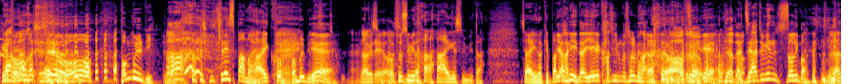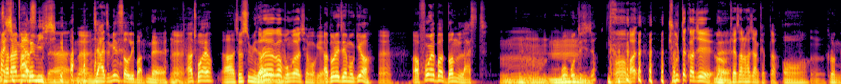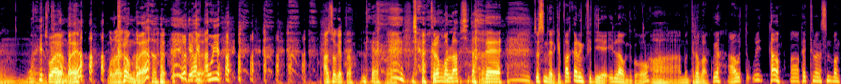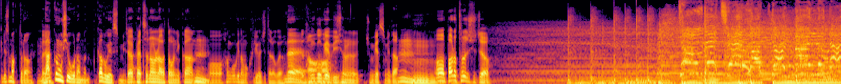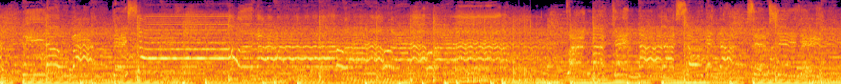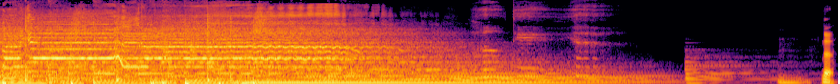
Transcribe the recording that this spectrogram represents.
그냥 넘어가 주세요. 범블비. 아, 트랜스파마의 아이쿠. 범블비가 예. 있었죠. 네, 알겠습니다. 그래요. 좋습니다. 알겠습니다. 자 이렇게 야, 빡가는 아니. 나 얘네 가수 이름을 설명 안 했어요. 아, 그래요? 예. 꼭 해야 돼요. 아, 자즈민 설리번. 이란 아씨, 사람이었습니다. 네. 자즈민 설리번. 네. 네. 아 좋아요. 아 좋습니다. 노래가 뭔가 제목이에요. 아 노래 제목이요. 네. 아, Forever Don't Last. 음. 음. 뭐 뭔 뜻이죠? 어, 마, 죽을 때까지 네. 어, 계산을 하지 않겠다. 어 음. 그렇네. 음, 좋아요. 그런 거예요? 몰라 그런. 거야? 이게 뭐야? 안 쏘겠다. 그런 걸로 합시다. 네. 좋습니다. 이렇게 빡가능 PD의 1라운드고 아. 아, 한번 들어봤고요. 아우 또 우리 다음 어, 베트남 순방길에서 막 돌아온 네. 박근홍 씨 곡을 한번 가보겠습니다. 제가 베트남을 나갔다 오니까 음. 어, 한국이 너무 그리워지더라고요. 네. 한국의. 뮤지션을 준비했습니다. 음. 음. 어, 바로 틀어주시죠. 네.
